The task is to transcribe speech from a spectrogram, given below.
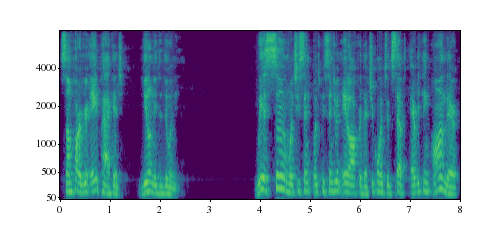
some part of your aid package, you don't need to do anything. We assume once you send once we send you an aid offer that you're going to accept everything on there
